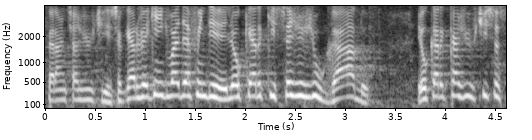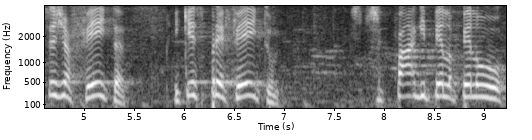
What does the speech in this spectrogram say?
perante a justiça. Eu quero ver quem que vai defender ele. Eu quero que seja julgado. Eu quero que a justiça seja feita e que esse prefeito pague pelo, pelo,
